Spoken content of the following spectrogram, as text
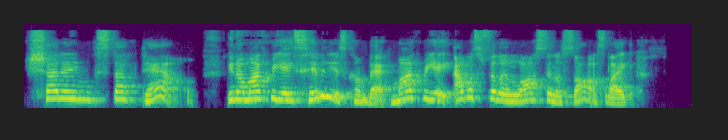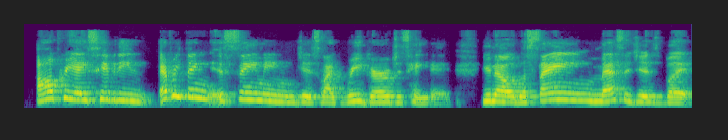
shutting stuff down. You know, my creativity has come back. My create I was feeling lost in a sauce. Like all creativity, everything is seeming just like regurgitated, you know, the same messages, but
